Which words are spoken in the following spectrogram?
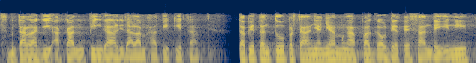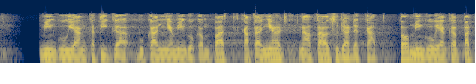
sebentar lagi akan tinggal di dalam hati kita. Tapi tentu pertanyaannya mengapa Gaudete Sunday ini minggu yang ketiga, bukannya minggu keempat, katanya Natal sudah dekat. Toh minggu yang keempat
